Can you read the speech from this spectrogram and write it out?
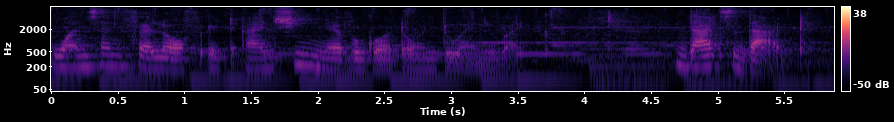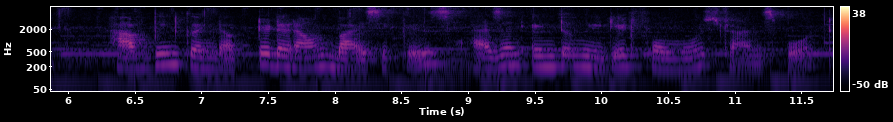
once and fell off it, and she never got onto any bike. That's that. Have been conducted around bicycles as an intermediate foremost transport,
